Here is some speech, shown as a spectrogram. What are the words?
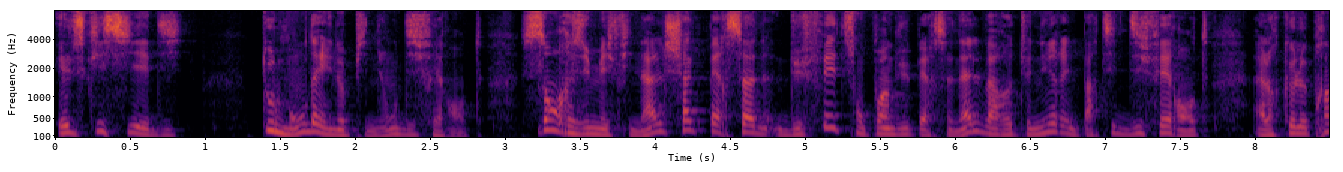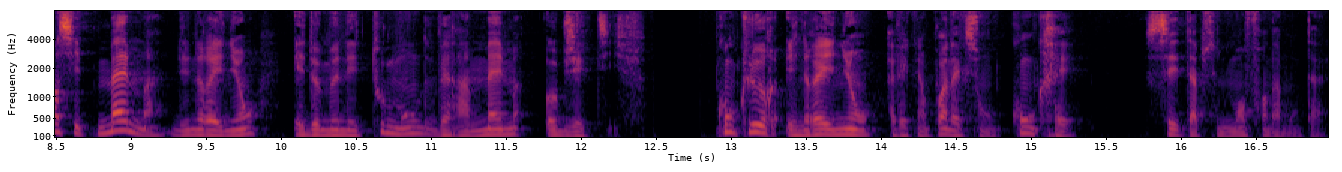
et de ce qui s'y est dit. Tout le monde a une opinion différente. Sans résumé final, chaque personne, du fait de son point de vue personnel, va retenir une partie différente, alors que le principe même d'une réunion est de mener tout le monde vers un même objectif. Conclure une réunion avec un point d'action concret, c'est absolument fondamental.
